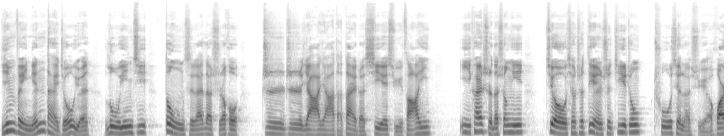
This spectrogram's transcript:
因为年代久远，录音机动起来的时候吱吱呀呀的，带着些许杂音。一开始的声音就像是电视机中出现了雪花，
